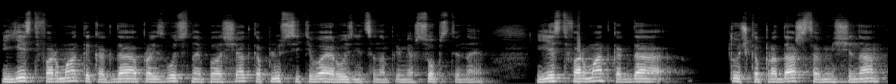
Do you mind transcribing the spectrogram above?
Есть форматы, когда производственная площадка плюс сетевая розница, например, собственная. Есть формат, когда точка продаж совмещена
